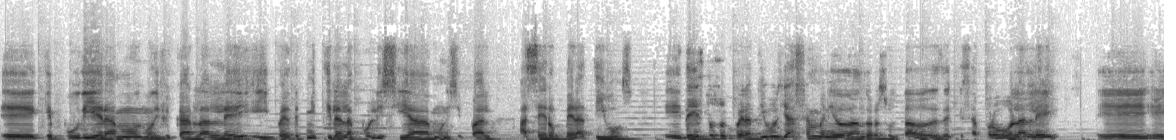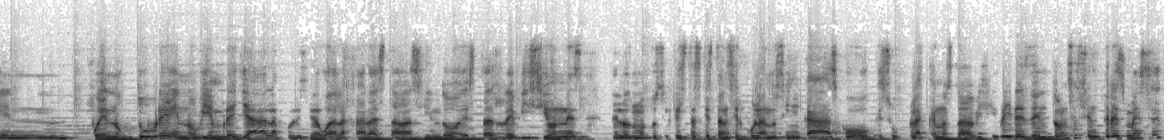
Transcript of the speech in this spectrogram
eh, que pudiéramos modificar la ley y permitirle a la policía municipal hacer operativos eh, de estos operativos ya se han venido dando resultados desde que se aprobó la ley. Eh, fue en octubre, en noviembre ya la Policía de Guadalajara estaba haciendo estas revisiones de los motociclistas que están circulando sin casco o que su placa no estaba visible y desde entonces en tres meses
